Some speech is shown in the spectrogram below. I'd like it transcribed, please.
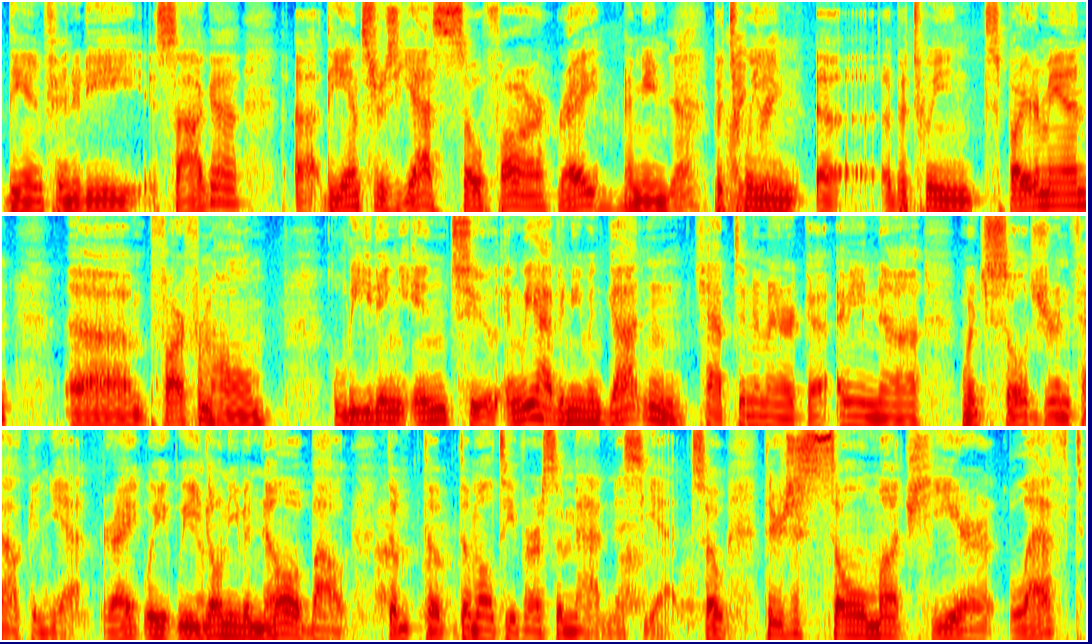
the Infinity Saga, uh, the answer is yes so far, right? I mean, Yeah, I between uh, between Spider-Man, um, Far From Home, leading into, and we haven't even gotten Captain America. I mean, uh, Winter Soldier and Falcon yet, right? We we don't even know about the, the the multiverse of madness yet. So there's just so much here left,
